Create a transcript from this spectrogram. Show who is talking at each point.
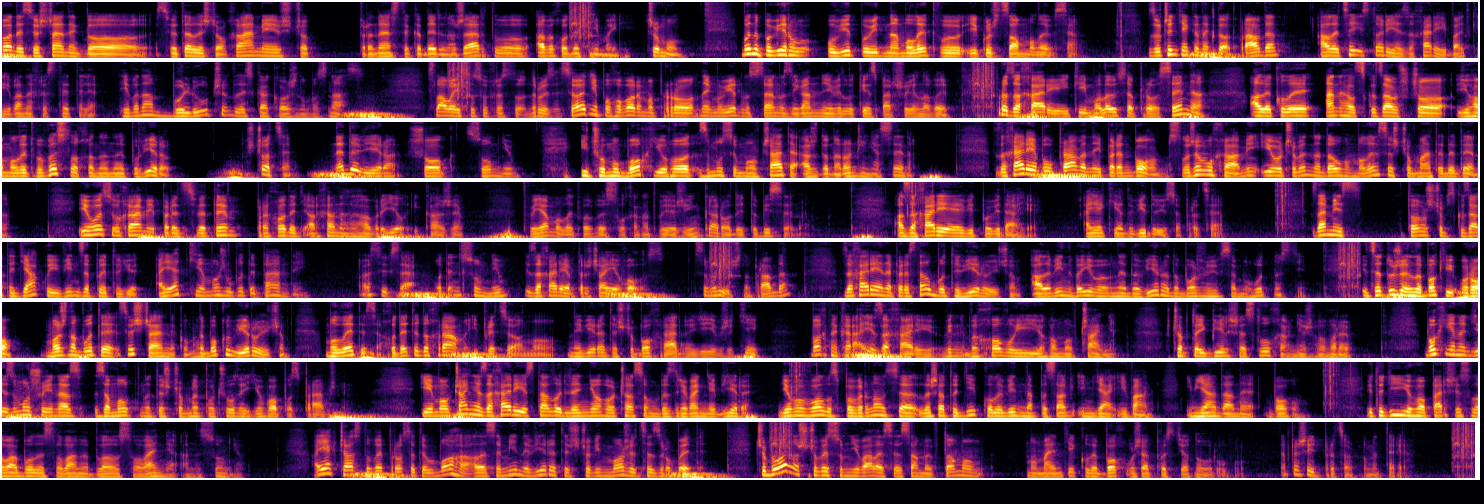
Speaker 1: Приходить священик до святилища в храмі, щоб принести кадильну жертву, а виходить німий. Чому? Бо не повірив у відповідь на молитву, яку ж сам молився. Звучить як анекдот, правда? Але це історія Захарії, батька Івана Хрестителя, і вона болюче близька кожному з нас. Слава Ісусу Христу! Друзі, сьогодні поговоримо про неймовірну сцену з Євангелія від Луки з першої глави, про Захарію, який молився про сина, але коли ангел сказав, що його молитву вислухано, не повірив. Що це? Недовіра, шок, сумнів. І чому Бог його змусив мовчати аж до народження сина? Захарія був праведний перед Богом, служив у храмі і, очевидно, довго молився, щоб мати дитину. І ось у храмі перед святим приходить Архангел Гавриїл і каже: Твоя молитва вислухана, твоя жінка родить тобі сина. А Захарія відповідає: А як я довідуюся про це? Замість того, щоб сказати дякую, він запитує: А як я можу бути певний? Ось і все. Один сумнів, і Захарія втрачає голос. Символічно, правда? Захарія не перестав бути віруючим, але він виявив недовіру до Божої всемогутності. І це дуже глибокий урок. Можна бути священником, глибоко віруючим, молитися, ходити до храму і при цьому не вірити, що Бог реально діє в житті. Бог не карає Захарію, він виховує його мовчанням, щоб той більше слухав, ніж говорив. Бог іноді змушує нас замовкнути, щоб ми почули його по-справжньому. І мовчання Захарії стало для нього часом визрівання віри. Його голос повернувся лише тоді, коли він написав ім'я Іван, ім'я дане Богом. І тоді його перші слова були словами благословення, а не сумнів. А як часто ви просите в Бога, але самі не вірите, що Він може це зробити? Чи було, що ви сумнівалися саме в тому моменті, коли Бог уже простягнув руку? Напишіть про це в коментарях.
